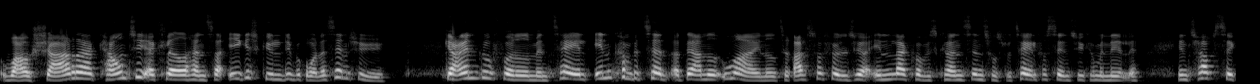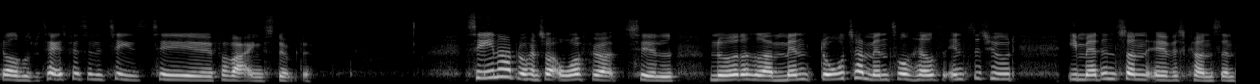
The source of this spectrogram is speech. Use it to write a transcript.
Waushara County erklærede han sig ikke skyldig på grund af sindssyge. Gein blev fundet mentalt inkompetent og dermed uegnet til retsforfølgelse og indlagt på Wisconsins Hospital for sindssyge kriminelle. En topsikret hospitalsfacilitet til øh, forvaringsdømte. Senere blev han så overført til noget, der hedder Mendota Mental Health Institute i Madison, øh, Wisconsin.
